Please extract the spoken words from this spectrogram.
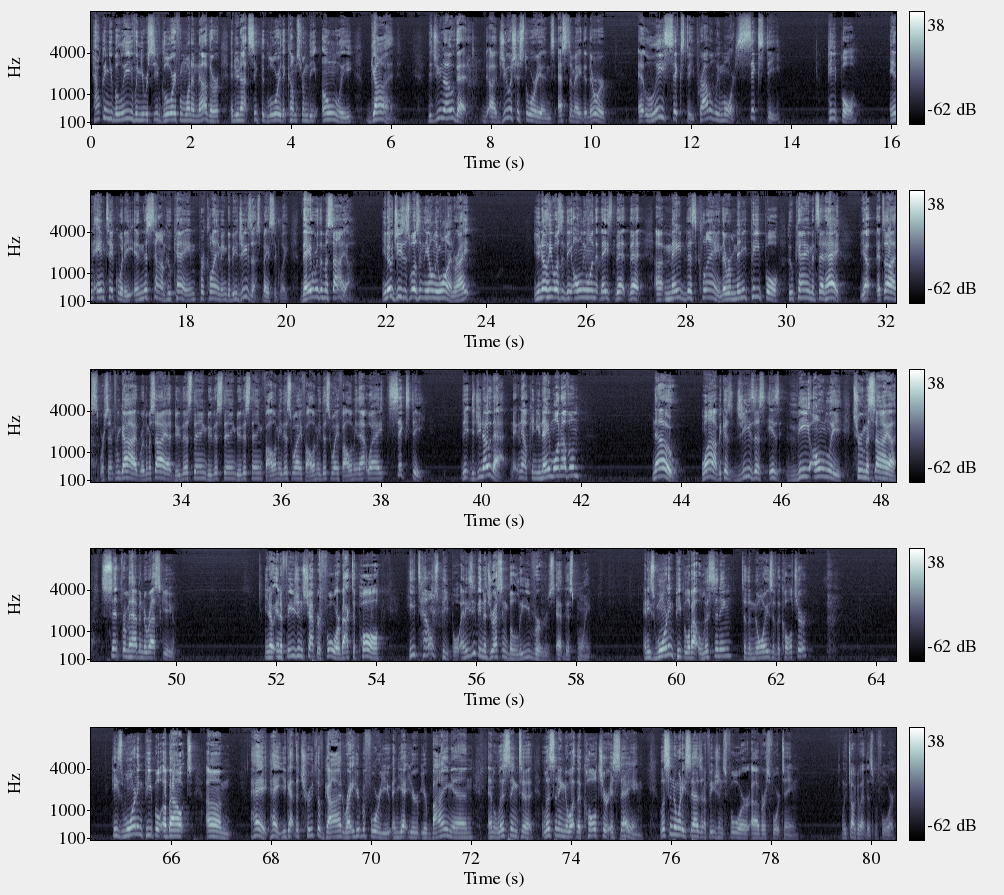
How can you believe when you receive glory from one another and do not seek the glory that comes from the only God? Did you know that uh, Jewish historians estimate that there were at least 60, probably more, 60 people in antiquity, in this time, who came proclaiming to be Jesus, basically. They were the Messiah. You know, Jesus wasn't the only one, right? You know, he wasn't the only one that, they, that, that uh, made this claim. There were many people who came and said, hey, yep, it's us. We're sent from God. We're the Messiah. Do this thing, do this thing, do this thing. Follow me this way, follow me this way, follow me that way. 60. Did you know that? Now, can you name one of them? No. Why? Because Jesus is the only true Messiah sent from heaven to rescue. You know, in Ephesians chapter 4, back to Paul, he tells people, and he's even addressing believers at this point, and he's warning people about listening to the noise of the culture. He's warning people about um, hey, hey, you got the truth of God right here before you, and yet you're, you're buying in and listening to, listening to what the culture is saying. Listen to what he says in Ephesians 4, uh, verse 14. We've talked about this before.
